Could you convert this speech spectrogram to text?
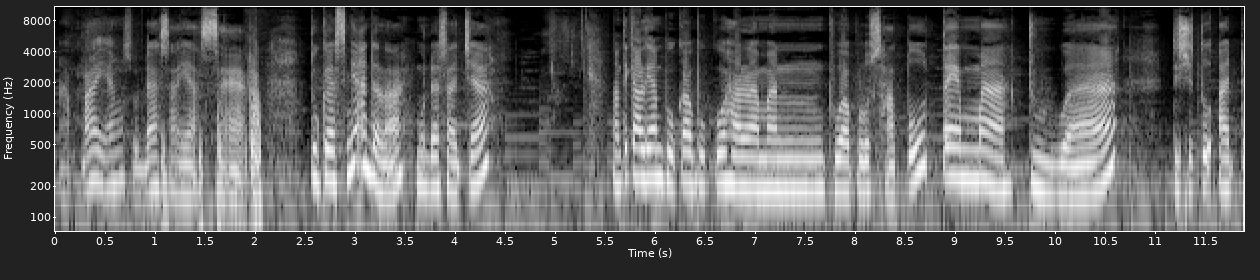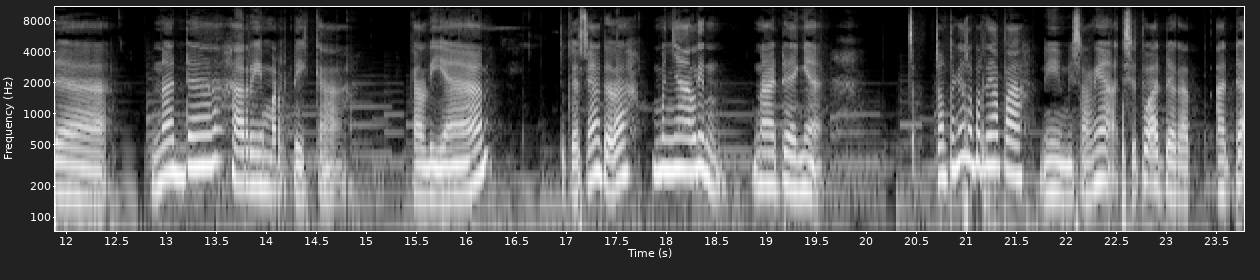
apa yang sudah saya share. Tugasnya adalah mudah saja nanti kalian buka buku halaman 21 tema 2 di situ ada nada hari merdeka kalian tugasnya adalah menyalin nadanya Contohnya seperti apa? Nih, misalnya di situ ada ada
